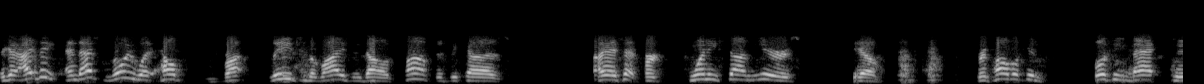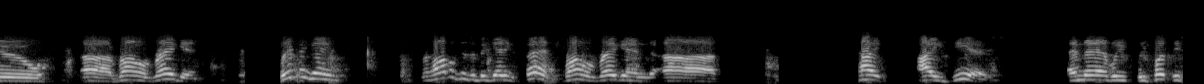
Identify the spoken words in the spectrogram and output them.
Because I think, and that's really what helped lead to the rise in Donald Trump is because, like I said, for 20 some years, you know, Republicans looking back to uh, Ronald Reagan, we've been getting Republicans have been getting fed Ronald Reagan uh, type ideas and then we, we put these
